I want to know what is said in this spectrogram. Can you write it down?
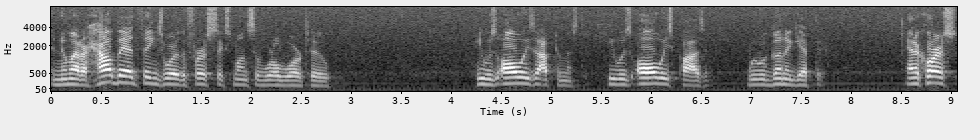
And no matter how bad things were the first six months of World War II, he was always optimistic. He was always positive. We were going to get there. And of course,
